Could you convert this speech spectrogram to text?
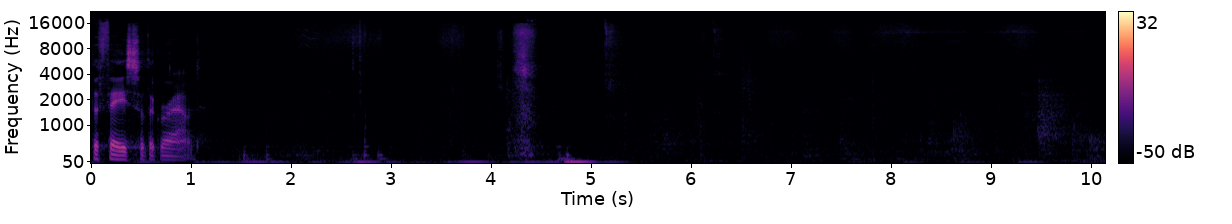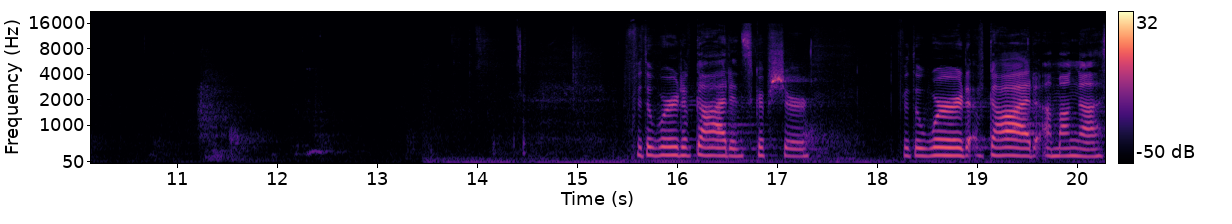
the face of the ground. For the word of God in Scripture for the word of God among us,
